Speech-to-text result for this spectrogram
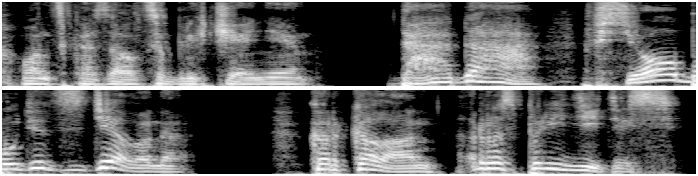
Он сказал с облегчением. Да-да, все будет сделано. Каркалан, распорядитесь.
